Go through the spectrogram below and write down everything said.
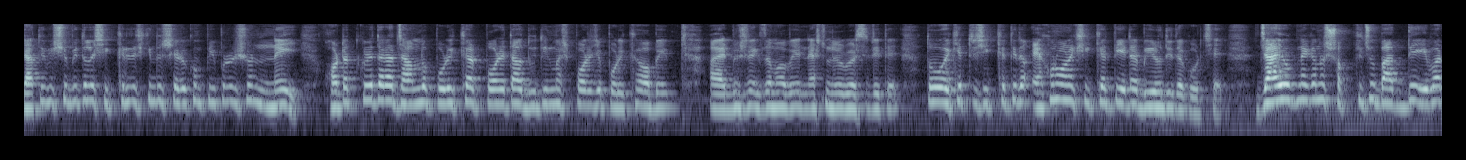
জাতীয় বিশ্ববিদ্যালয়ের শিক্ষার্থীদের কিন্তু সেরকম প্রিপারেশন নেই। হঠাৎ করে তারা জানলো পরীক্ষার পরে, তাও দুই, তিন মাস পরে যে পরীক্ষা হবে অ্যাডমিশন এক্সাম হবে ন্যাশনাল ইউনিভার্সিটিতে তো এক্ষেত্রে শিক্ষার্থীরা এখনও অনেক শিক্ষার্থী এটার বিরোধিতা করছে। যাই হোক না কেন সব কিছু বাদ দিয়ে এবার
